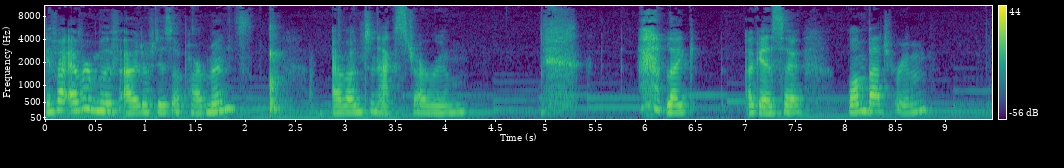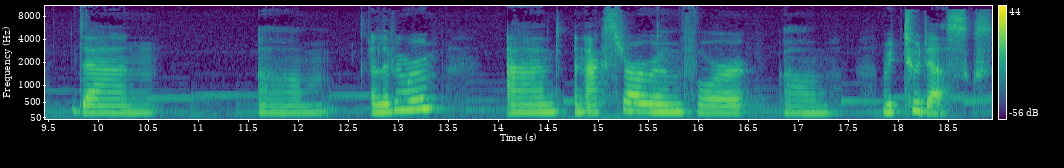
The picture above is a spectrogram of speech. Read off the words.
if I ever move out of this apartment, I want an extra room. like, okay, so one bedroom, then um, a living room, and an extra room for um, with two desks.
